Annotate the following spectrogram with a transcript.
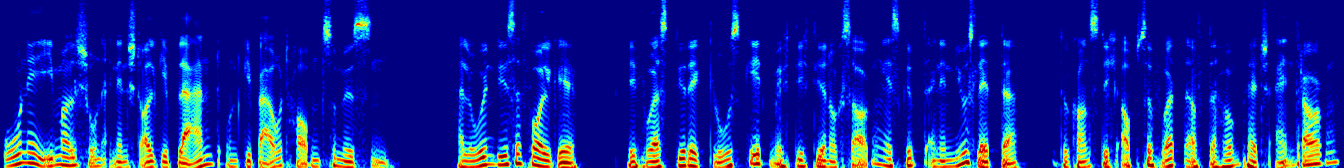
ohne jemals schon einen Stall geplant und gebaut haben zu müssen. Hallo in dieser Folge. Bevor es direkt losgeht, möchte ich dir noch sagen, es gibt einen Newsletter. Du kannst dich ab sofort auf der Homepage eintragen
